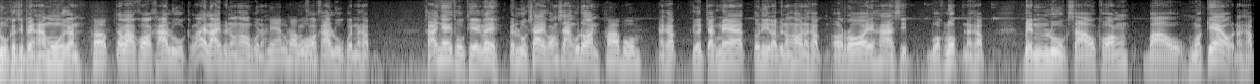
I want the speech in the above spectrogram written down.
ลูกก็สิไปหาหมูคือกัน ครับ แต่ว่าคอขาลูกหลายๆพี่น้องเฮาพุ่นน่ะแมนครับเบิ่ผงมคอขาลูกเพิ่นนะครับ ขาใหญ่ถูกเทกเลยเป็นลูกชายของสร้างอุดรครับผมนะครับเกิดจากแม่ตัวนี้ล่ะพี่น้องเฮานะครับ150บวกลบนะครับ เป็นลูกสาวของบ่าวหัวแก้วนะครับ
